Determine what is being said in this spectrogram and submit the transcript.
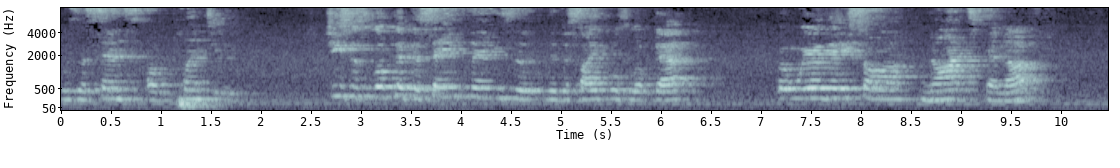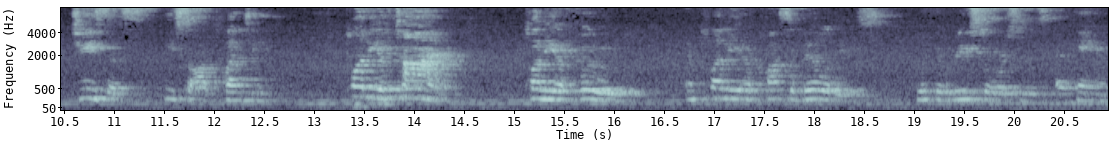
was a sense of plenty. Jesus looked at the same things that the disciples looked at, but where they saw not enough, Jesus, he saw plenty. Plenty of time, plenty of food, and plenty of possibilities with the resources at hand.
